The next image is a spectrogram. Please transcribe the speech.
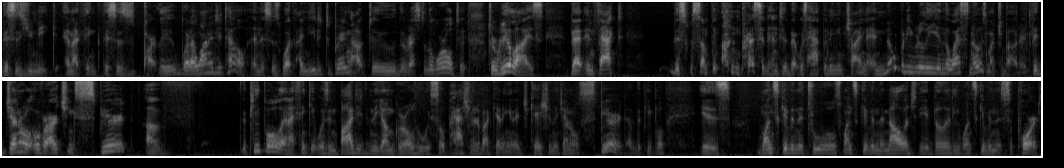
This is unique, and I think this is partly what I wanted to tell, and this is what I needed to bring out to the rest of the world to, to realize that, in fact, this was something unprecedented that was happening in China, and nobody really in the West knows much about it. The general overarching spirit of the people, and I think it was embodied in the young girl who was so passionate about getting an education, the general spirit of the people is once given the tools, once given the knowledge, the ability, once given the support,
